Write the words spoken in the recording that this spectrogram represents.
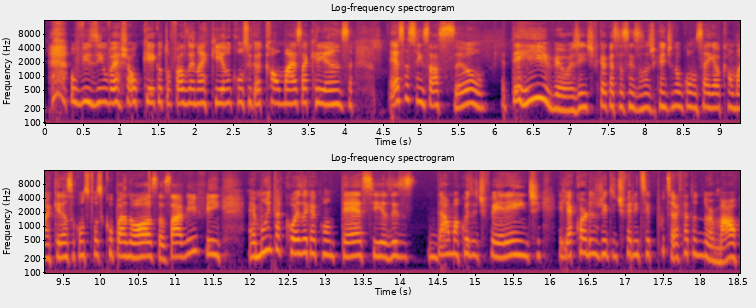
o vizinho vai achar o que que eu tô fazendo aqui? Eu não consigo acalmar essa criança. Essa sensação é terrível. A gente fica com essa sensação de que a gente não consegue acalmar a criança como se fosse culpa nossa, sabe? Enfim, é muita coisa que acontece e às vezes dá uma coisa diferente, ele acorda de um jeito diferente, você, putz, será que tá tudo normal?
